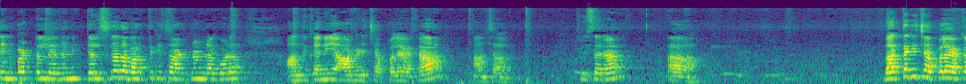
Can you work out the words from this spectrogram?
తినపట్టం లేదని. తెలుసు కదా భర్తకి చాటునుండా కూడా. అందుకని ఆవిడ చెప్పలేక ఆ, చాలు. చూసారా? భర్తకి చెప్పలేక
